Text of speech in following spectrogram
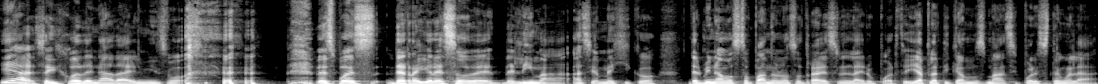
Ya, se dijo de nada él mismo. Después de regreso de, de, Lima hacia México, terminamos topándonos otra vez en el aeropuerto y ya platicamos más y por eso tengo la,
